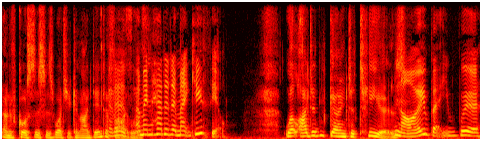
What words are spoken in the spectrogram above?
and of course, this is what you can identify with. I mean, how did it make you feel? Well, I didn't go into tears. No, but you were.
